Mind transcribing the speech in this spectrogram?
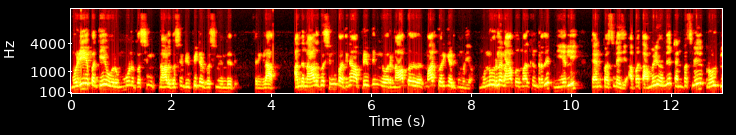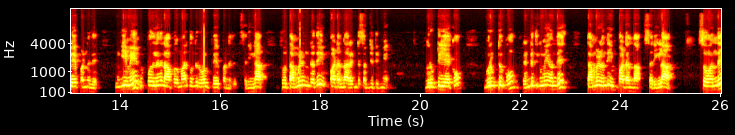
மொழியை பற்றியே ஒரு மூணு கொஸ்டின் நாலு கொஸ்டின் ரிப்பீட்டட் கொஸ்டின் இருந்தது. சரிங்களா? அந்த நாலு கொஸ்டின் பார்த்தீங்கன்னா அப்படி இப்படி நீங்கள் ஒரு நாற்பது மார்க் வரைக்கும் எடுக்க முடியும். முந்நூறுல நாற்பது மார்க்ன்றது நியர்லி டென் பர்சன்டேஜ் அப்போ தமிழ் வந்து டென் பர்சன்டேஜ் ரோல் ப்ளே பண்ணுது. இங்கேயுமே முப்பதுலேருந்து நாற்பது மார்க் வந்து ரோல் ப்ளே பண்ணுது. சரிங்களா? ஸோ தமிழ்ன்றது இம்பார்ட்டன்ட் தான் ரெண்டு சப்ஜெக்ட்டுக்குமே குரூப் டிஏக்கும் குரூப் டூக்கும் ரெண்டுத்துக்குமே வந்து தமிழ் வந்து இம்பார்ட்டன்ட் தான். சரிங்களா? ஸோ வந்து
